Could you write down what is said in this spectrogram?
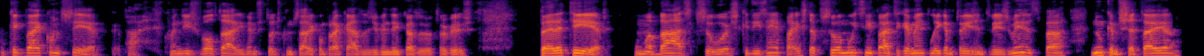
o que é que vai acontecer? Pá, quando isto voltar e vamos todos começar a comprar casas e vender casas outra vez, para ter uma base de pessoas que dizem, pá, esta pessoa muito simpaticamente liga-me três em três meses, pá, nunca me chateia,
